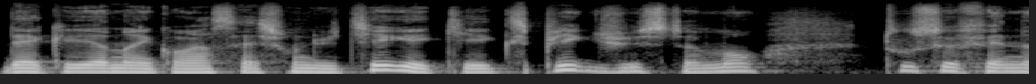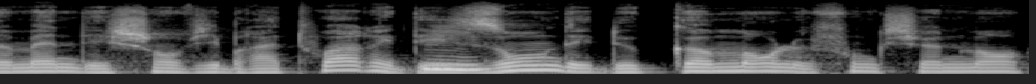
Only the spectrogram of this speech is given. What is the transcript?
d'accueillir dans les conversations du Tigre et qui explique justement tout ce phénomène des champs vibratoires et des mmh. ondes et de comment le fonctionnement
